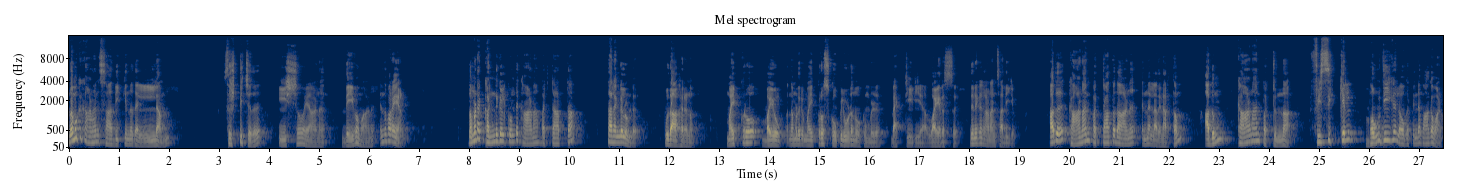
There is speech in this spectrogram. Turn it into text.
നമുക്ക് കാണാൻ സാധിക്കുന്നതെല്ലാം സൃഷ്ടിച്ചത് ഈശോയാണ് ദൈവമാണ് എന്ന് പറയാണ്. നമ്മുടെ കണ്ണുകൾ കൊണ്ട് കാണാൻ പറ്റാത്ത തലങ്ങളുണ്ട്. ഉദാഹരണം. മൈക്രോ ബയോ നമ്മളൊരു മൈക്രോസ്കോപ്പിലൂടെ നോക്കുമ്പോൾ ബാക്ടീരിയ വൈറസ് ഇതിനൊക്കെ കാണാൻ സാധിക്കും. അത് കാണാൻ പറ്റാത്തതാണ് എന്നല്ല അതിനർത്ഥം. അതും കാണാൻ പറ്റുന്ന ഫിസിക്കൽ ഭൗതിക ലോകത്തിന്റെ ഭാഗമാണ്.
